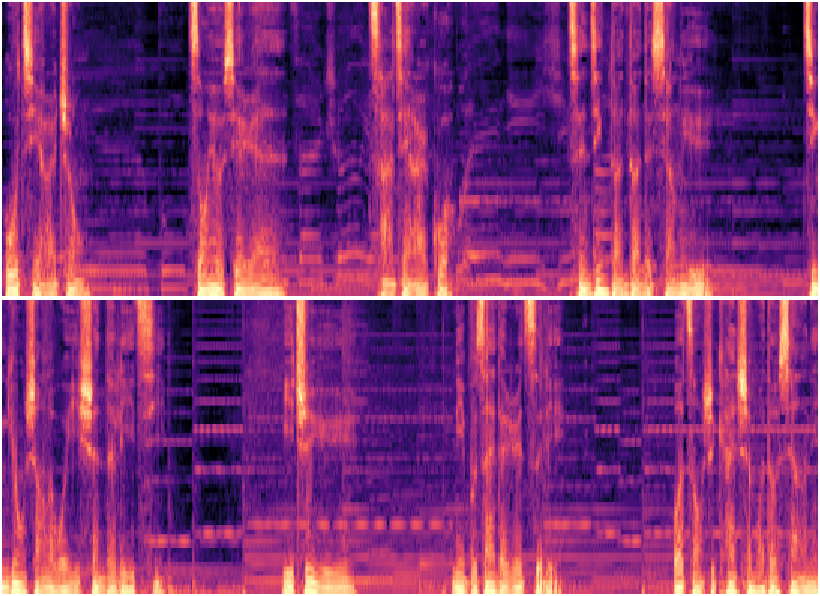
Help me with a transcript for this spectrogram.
无疾而终，总有些人擦肩而过。曾经短短的相遇，竟用上了我一生的力气，以至于你不在的日子里，我总是看什么都像你。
